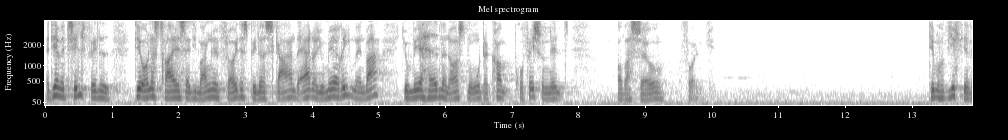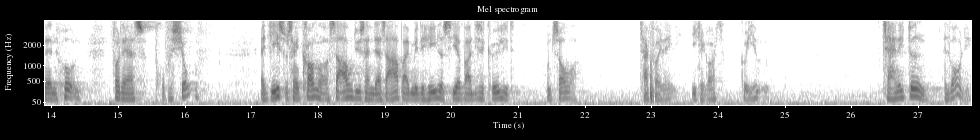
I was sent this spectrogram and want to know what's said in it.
At det har været tilfældet, det understreges af de mange fløjtespillere skaren, der er der. Jo mere rig man var, jo mere havde man også nogen, der kom professionelt og var sørgefolk. Det må virkelig have været en hån for deres profession. At Jesus han kommer, og så aflyser han deres arbejde med det hele og siger bare lige så køligt, hun sover. Tak for i dag. I kan godt gå hjem. Tager han ikke døden alvorligt?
